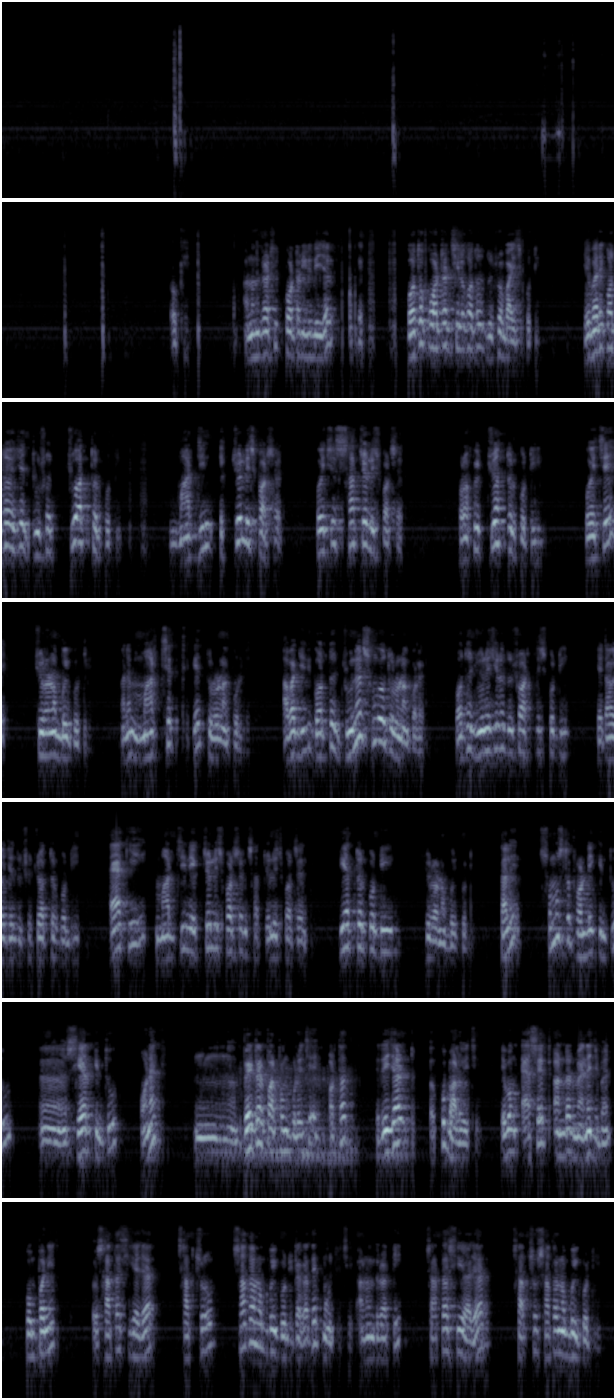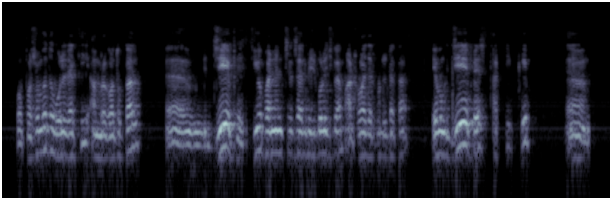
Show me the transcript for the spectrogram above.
ওকে আনন্দ রাঠির কোয়ার্টারলি রেজাল্ট গত কোয়ার্টার ছিল কত? দুশো বাইশ কোটি। এবারে কত হয়েছে? দুশো চুয়াত্তর কোটি। মার্জিন একচল্লিশ পার্সেন্ট হয়েছে সাতচল্লিশ পার্সেন্ট প্রফিট চুয়াত্তর কোটি, হয়েছে চুরানব্বই কোটি। মানে মার্চের থেকে তুলনা করলে। আবার যদি গত জুনের সঙ্গেও তুলনা করেন, গত জুনে ছিল দুশো আটত্রিশ কোটি, সেটা হয়েছে দুশো চুয়াত্তর কোটি। একই মার্জিন একচল্লিশ পার্সেন্ট সাতচল্লিশ পার্সেন্ট তিয়াত্তর কোটি চুরানব্বই কোটি। তাহলে সমস্ত ফন্ডে কিন্তু শেয়ার কিন্তু অনেক বেটার পারফর্ম করেছে। অর্থাৎ রেজাল্ট খুব ভালো হয়েছে। এবং অ্যাসেট আন্ডার ম্যানেজমেন্ট কোম্পানির সাতাশি হাজার সাতশো সাতানব্বই কোটি টাকাতে পৌঁছেছে। আনন্দরাটি, সাতাশি হাজার সাতশো সাতানব্বই কোটি। প্রসঙ্গত বলে রাখি, আমরা গতকাল জেএফএস জিও ফাইন্যান্সিয়াল সার্ভিস বলেছিলাম, আঠারো হাজার কোটি টাকা। এবং জেএফএস থার্টি ফিফথ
